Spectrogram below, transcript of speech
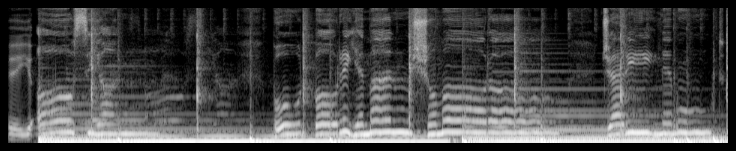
ای آسیان باره من شما را جری نمود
